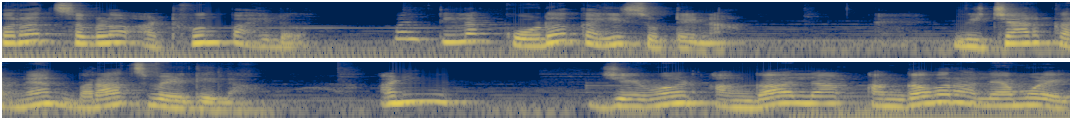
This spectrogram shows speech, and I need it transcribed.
परत सगळं आठवून पाहिलं पण तिला कोडं काही सुटेना. विचार करण्यात बराच वेळ गेला आणि जेवण अंगाला अंगावर आल्यामुळे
